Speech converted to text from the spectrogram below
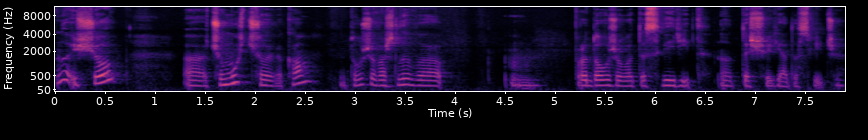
Ну і що е, чомусь чоловікам дуже важливо продовжувати свій рід, ну, те, що я досліджую.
